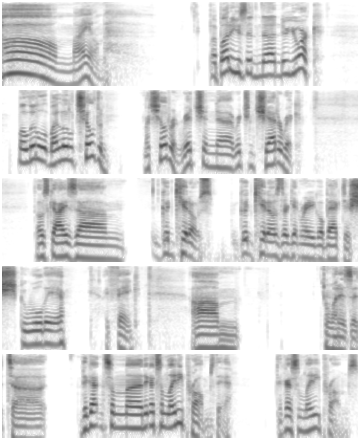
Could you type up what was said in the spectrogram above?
Oh man my buddies in uh, New York, my little my little children, my children, Rich and uh, Rich and Chadwick. Those guys, um, good kiddos, good kiddos. They're getting ready to go back to school there, I think. Um, what is it? Uh, they got some uh, they got some lady problems there. They got some lady problems.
